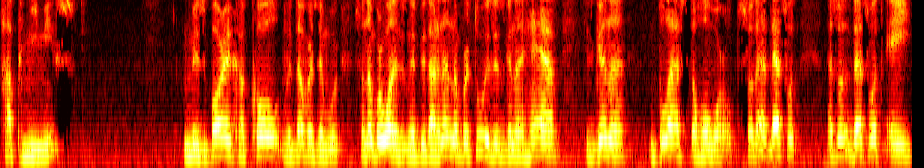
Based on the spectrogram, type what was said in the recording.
Hapnimis, Mizbarech Hakol V'davar Zemur. So number one is it's going to be an. Number two is it's going to have, it's going to bless the whole world. So that that's what that's what that's what a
